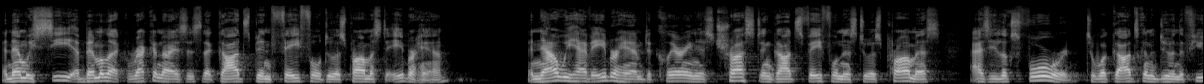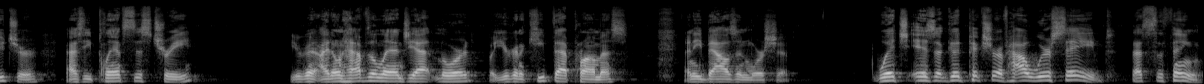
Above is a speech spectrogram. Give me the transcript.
And then we see Abimelech recognizes that God's been faithful to his promise to Abraham. And now we have Abraham declaring his trust in God's faithfulness to his promise as he looks forward to what God's going to do in the future as he plants this tree. You're going to, I don't have the land yet, Lord, but you're going to keep that promise. And he bows in worship, which is a good picture of how we're saved. That's the thing.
